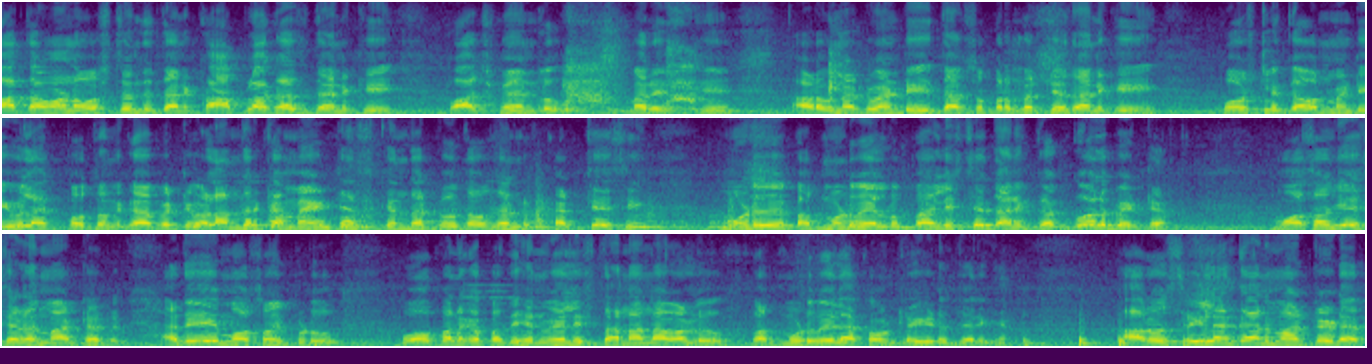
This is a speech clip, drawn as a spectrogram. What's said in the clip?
వాతావరణం వస్తుంది. దాన్ని కాపలా కాసేదానికి వాచ్మెన్లు మరి ఆడ ఉన్నటువంటి దా శుభ్రపరిచేదానికి పోస్టులు గవర్నమెంట్ ఇవ్వలేకపోతుంది కాబట్టి వాళ్ళందరికీ ఆ మెయింటెనెన్స్ కింద టూ థౌజండ్ కట్ చేసి మూడు వే పదమూడు వేల రూపాయలు ఇస్తే దానికి గగ్గోలు పెట్టారు. మోసం చేశాడని మాట్లాడు అదే మోసం ఇప్పుడు ఓపెన్గా పదిహేను వేలు ఇస్తానన్న వాళ్ళు పదమూడు వేలు అకౌంట్లో వేయడం జరిగింది. ఆ రోజు శ్రీలంక అని మాట్లాడారు.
